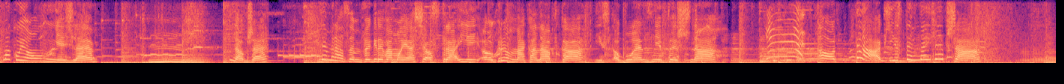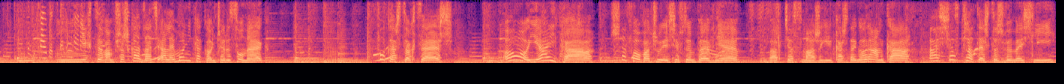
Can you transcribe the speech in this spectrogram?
smakują nieźle. Dobrze. Tym razem wygrywa moja siostra i jej ogromna kanapka. Jest obłędnie pyszna. O tak, jestem najlepsza! Nie chcę wam przeszkadzać, ale Monika kończy rysunek. Pokaż, co chcesz. O, jajka! Szefowa czuje się w tym pewnie. Babcia smaży je każdego ranka, a siostra też coś wymyśli.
